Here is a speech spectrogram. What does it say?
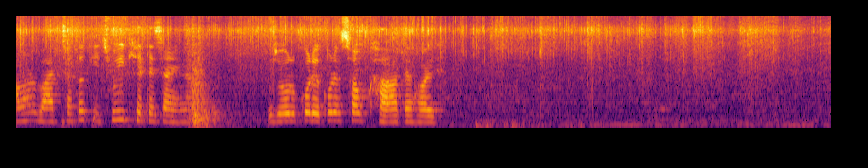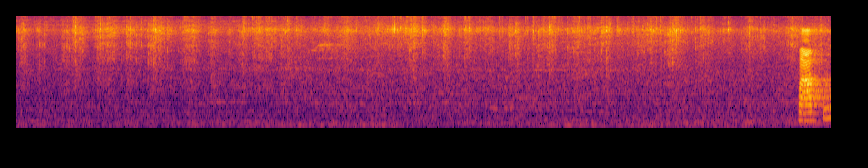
আমার বাচ্চা তো কিছুই খেতে চায় না। জোর করে করে সব খাওয়াতে হয়। পাপু,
